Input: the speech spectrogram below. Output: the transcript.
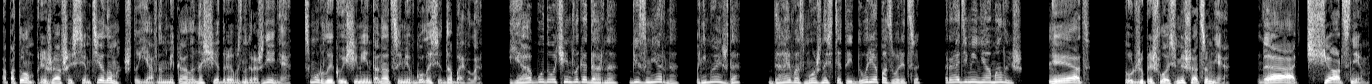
а потом, прижавшись всем телом, что явно намекало на щедрое вознаграждение, с мурлыкающими интонациями в голосе добавила. «Я буду очень благодарна, безмерно, понимаешь, да? Дай возможность этой дуре опозориться. Ради меня, малыш». «Нет!» Тут же пришлось вмешаться мне. «Да, черт с ним!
